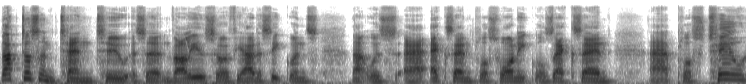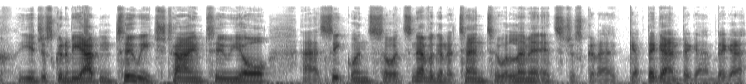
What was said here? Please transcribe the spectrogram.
that doesn't tend to a certain value. So if you had a sequence that was uh, xn plus 1 equals xn uh, plus 2, you're just going to be adding 2 each time to your uh, sequence. So it's never going to tend to a limit. It's just going to get bigger and bigger and bigger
